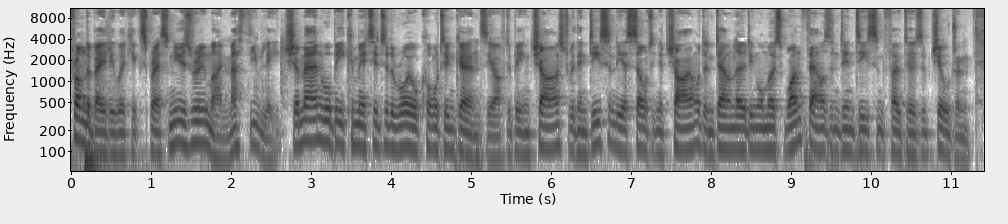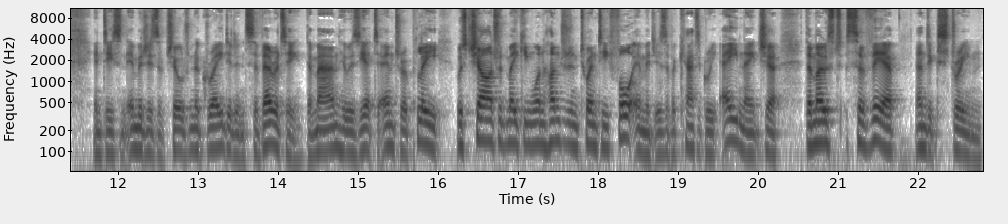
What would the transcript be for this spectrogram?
From the Bailiwick Express newsroom, I'm Matthew Leach. A man will be committed to the Royal Court in Guernsey after being charged with indecently assaulting a child and downloading almost 1,000 indecent photos of children. Indecent images of children are graded in severity. The man, who is yet to enter a plea, was charged with making 124 images of a Category A nature, the most severe and extreme.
